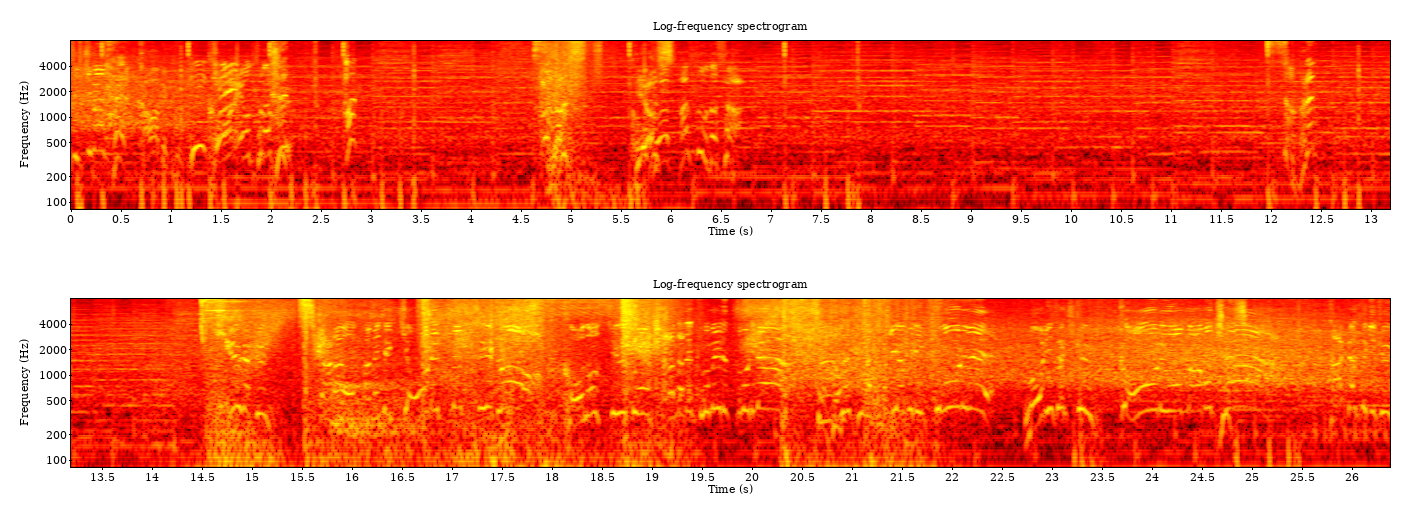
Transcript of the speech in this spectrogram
弾きます。川辺君これをトラップよしここはパスを出した。て強烈なシュートこのシュートを体で止めるつもりだ。外枠を突き破りゴールで森崎君ゴールを守った。高杉君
